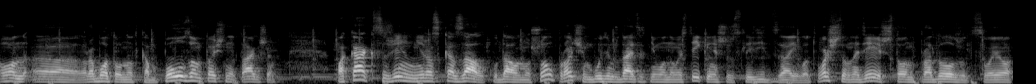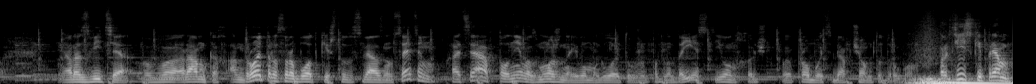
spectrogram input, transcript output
Он э, работал над композом точно так же. Пока, к сожалению, не рассказал, куда он ушел. Впрочем, будем ждать от него новостей, конечно же, следить за его творчеством. Надеюсь, что он продолжит свое развитие в рамках Android разработки, что-то связано с этим, хотя вполне возможно его могло это уже поднадоесть, и он хочет пробовать себя в чем-то другом. Практически прямо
